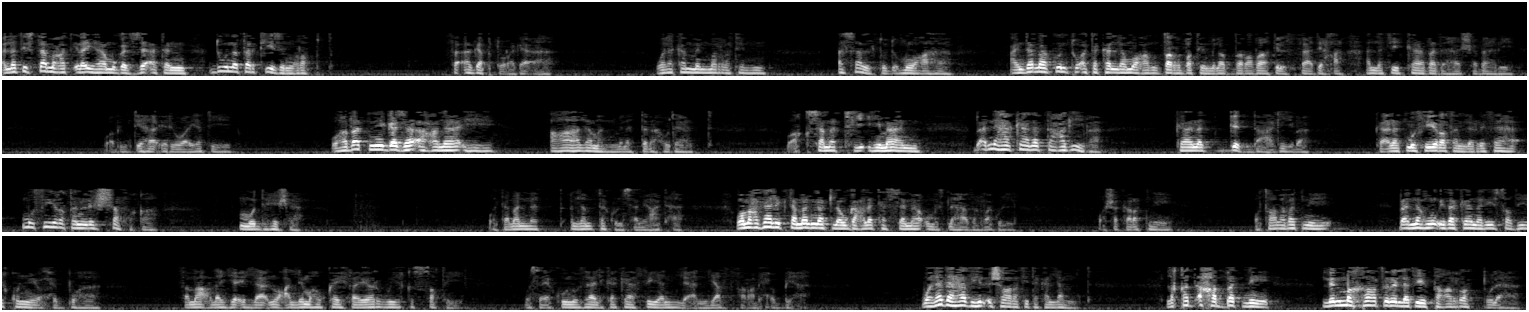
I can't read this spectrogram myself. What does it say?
التي استمعت إليها مجزأة دون تركيز وربط. فأجبت رجاءها. ولكم من مرة أسلت دموعها عندما كنت أتكلم عن ضربة من الضربات الفادحة التي كابدها شبابي. وبانتهاء روايتي وهبتني جزاء عنائي عالما من التنهدات. وأقسمت في إيمان بأنها كانت عجيبة. كانت جد عجيبة. كانت مثيرة للرثاء مثيرة للشفقة. مدهشة. وتمنت أن لم تكن سمعتها. ومع ذلك تمنت لو جعلتها السماء مثل هذا الرجل. وشكرتني. وطالبتني بأنه إذا كان لي صديق يحبها. فما علي إلا أن أعلمه كيف يروي قصتي. وسيكون ذلك كافيا لأن يظفر بحبها. ولدى هذه الإشارة تكلمت. لقد أحبتني للمخاطر التي تعرضت لها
